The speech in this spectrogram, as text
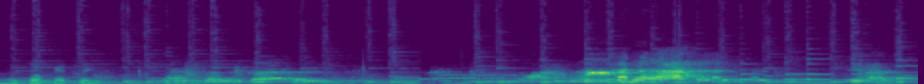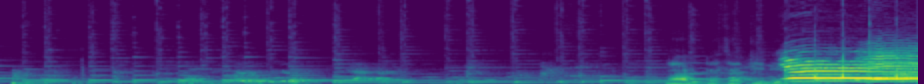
Ini toketnya. Nah, udah jadi nih. yeay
